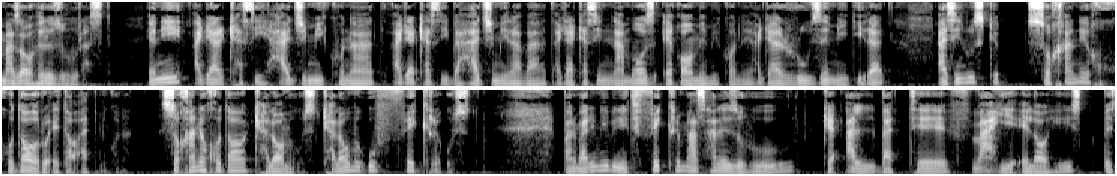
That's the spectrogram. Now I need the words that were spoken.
مظاهر ظهور است. یعنی اگر کسی حج می کند اگر کسی به حج می رود اگر کسی نماز اقامه می کنه اگر روزه می گیرد از این روز که سخن خدا رو اطاعت می کند سخن خدا کلام اوست کلام او فکر اوست. بنابراین می بینید فکر مظهر ظهور که البته وحی الهی است به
